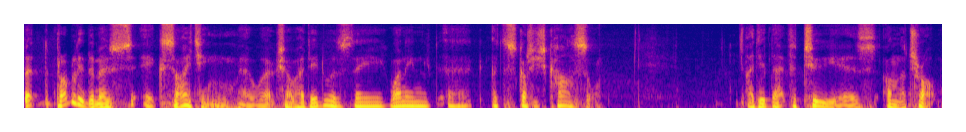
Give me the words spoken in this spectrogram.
But probably the most exciting uh, workshop I did was the one in uh, at the Scottish Castle. I did that for two years on the Trot.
